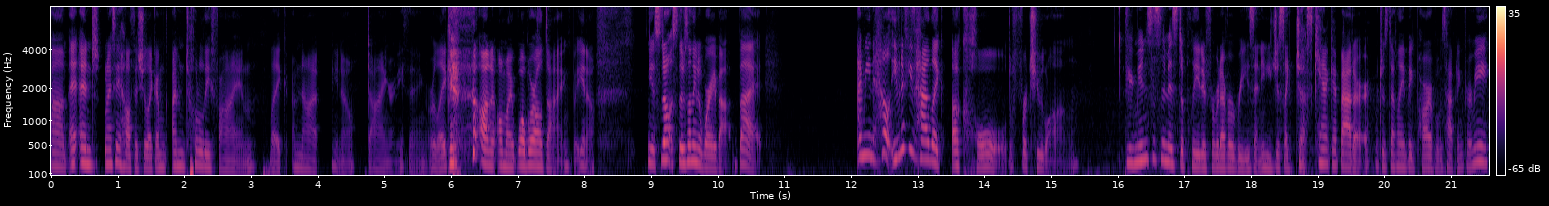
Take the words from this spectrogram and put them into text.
um and, and when I say health issue, like I'm I'm totally fine. Like I'm not, you know, dying or anything. Or like on on my well, we're all dying, but you know. You so, don't, so there's nothing to worry about. But I mean, hell, even if you've had like a cold for too long, if your immune system is depleted for whatever reason and you just like just can't get better, which is definitely a big part of what was happening for me,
